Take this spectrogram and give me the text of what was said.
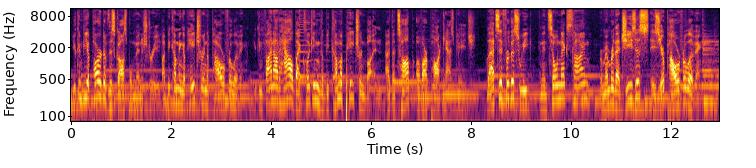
You can be a part of this gospel ministry by becoming a patron of Power for Living. You can find out how by clicking the Become a Patron button at the top of our podcast page. That's it for this week, and until next time, remember that Jesus is your power for living.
